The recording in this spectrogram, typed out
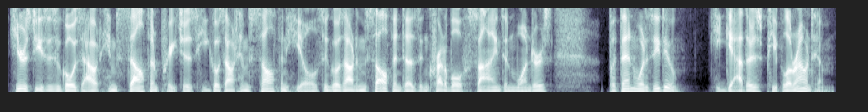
Here's Jesus who goes out himself and preaches. He goes out himself and heals and goes out himself and does incredible signs and wonders. But then what does he do? He gathers people around him,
